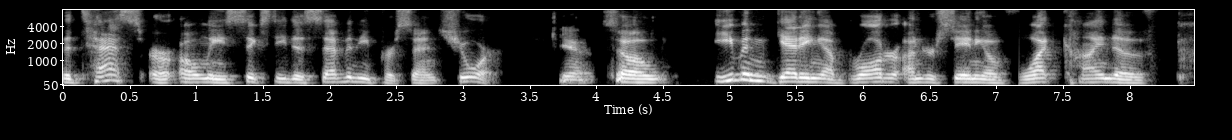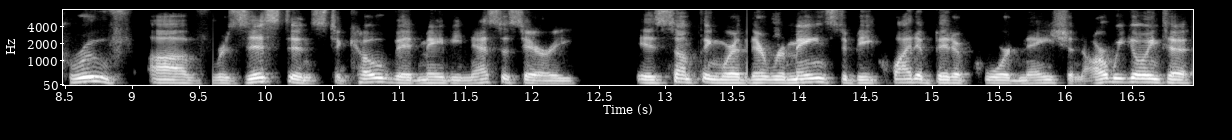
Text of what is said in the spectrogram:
the tests are only 60 to 70% sure. Yeah. So even getting a broader understanding of what kind of proof of resistance to COVID may be necessary is something where there remains to be quite a bit of coordination. Are we going to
